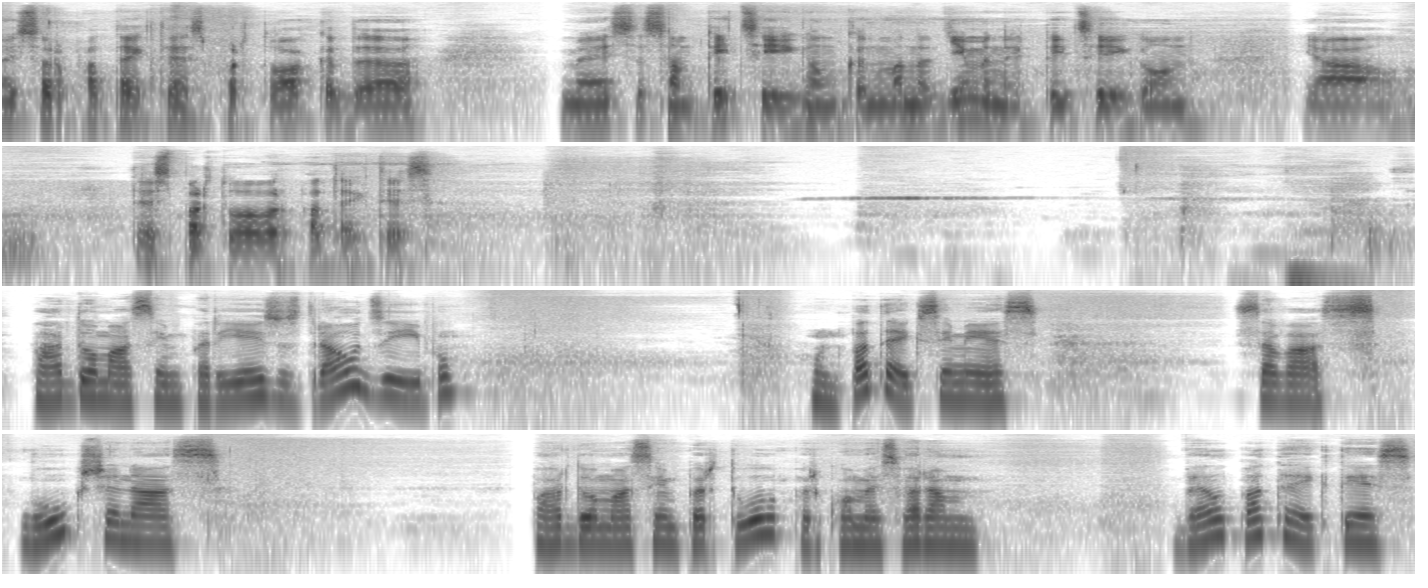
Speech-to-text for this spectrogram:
Es varu pateikties par to, ka uh, mēs esam ticīgi un kad mana ģimene ir ticīga. Un, jā, es par to varu pateikties. Pārdomāsim par Jēzus draudzību un pateiksimies savās lūkšanās. Pārdomāsim par to, par ko mēs varam vēl pateikties,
